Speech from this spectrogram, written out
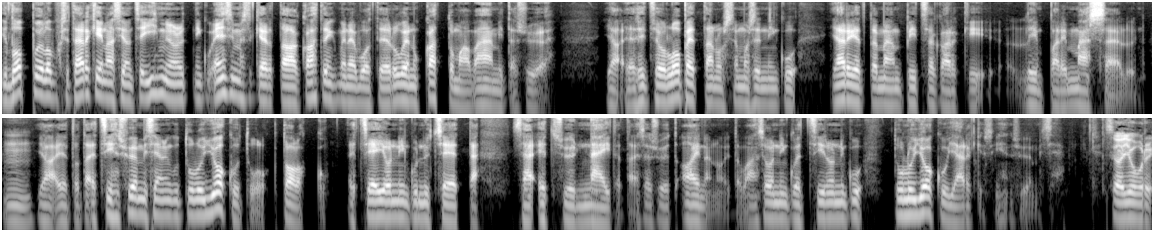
niin loppujen lopuksi tärkein asia on, että se ihminen on nyt niin kuin ensimmäistä kertaa 20 vuotta ruvennut katsomaan vähän mitä syö. Ja, ja sitten se on lopettanut semmoisen niin kuin järjettömän pizzakarkkilimpparin mässäilyn. Mm. Ja, ja tota, että siihen syömiseen on niin kuin tullut joku tolkku. Että se ei ole niin kuin nyt se, että sä et syö näitä tai sä syöt aina noita, vaan se on niin kuin, että siinä on niin kuin tullut joku järki siihen syömiseen. Se on juuri,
